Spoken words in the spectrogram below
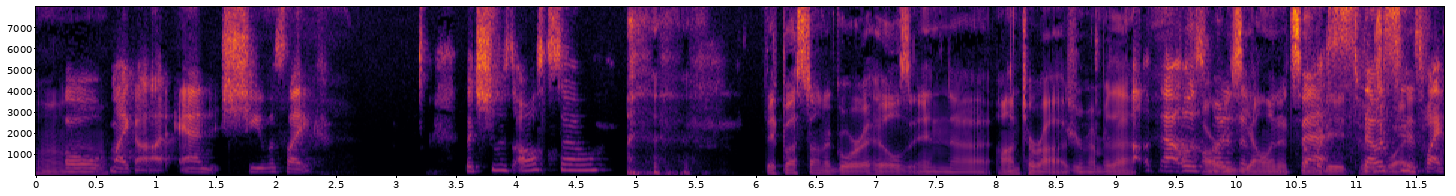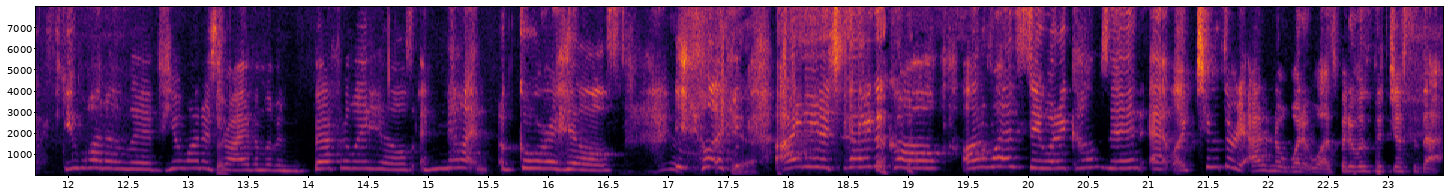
oh, oh my god and she was like but she was also they bust on Agoura Hills in uh, Entourage. Remember that? that was one of Ari's yelling at somebody best. to that his was wife. to his wife. If you want to live, you want to It's like- drive and live in Beverly Hills and not in Agoura Hills, like, Yeah. I need to take a call on Wednesday when it comes in at like two thirty. I don't know what it was, but it was the gist of that.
